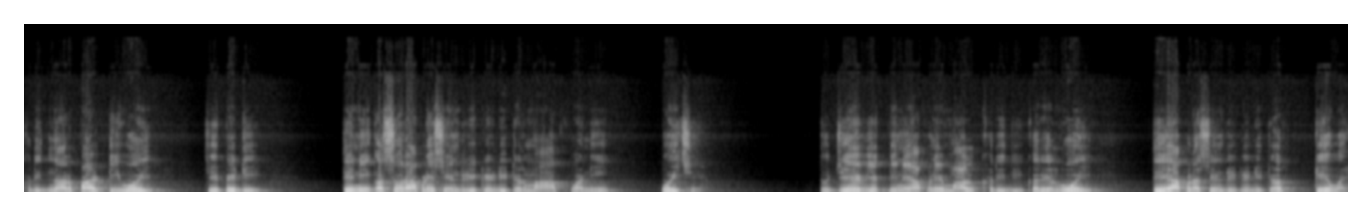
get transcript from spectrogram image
ખરીદનાર પાર્ટી હોય જે પેઢી, તેની અસર આપણે સેન્ડરી ક્રેડિટરમાં આપવાની હોય છે. તો જે વ્યક્તિને આપણે માલ ખરીદી કરેલ હોય તે આપણા સેન્ડરી ક્રેડિટર કહેવાય.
